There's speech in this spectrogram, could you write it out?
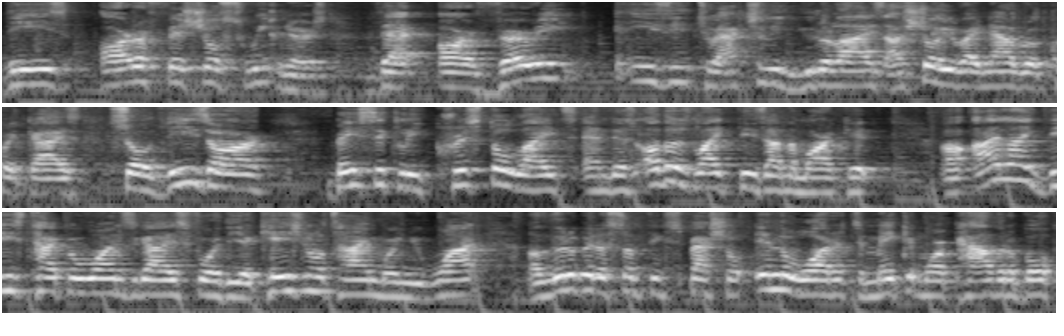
these artificial sweeteners that are very easy to actually utilize. I'll show you right now real quick guys. So these are basically crystal lights and there's others like these on the market. Uh, I like these type of ones guys for the occasional time when you want a little bit of something special in the water to make it more palatable.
